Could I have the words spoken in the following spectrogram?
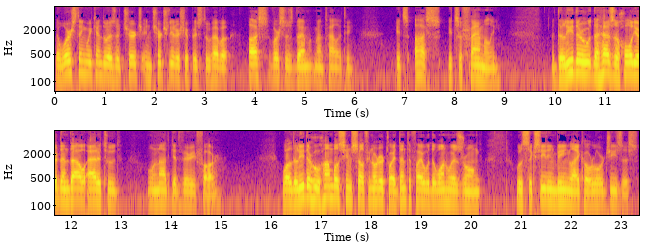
The worst thing we can do as a church in church leadership is to have a us versus them mentality. It's us, it's a family. The leader that has a holier than thou attitude will not get very far. While the leader who humbles himself in order to identify with the one who has wronged will succeed in being like our Lord Jesus,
